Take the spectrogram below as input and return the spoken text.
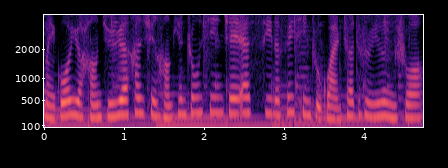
美国宇航局约翰逊航天中心 （JSC） 的飞行主管 Judd f r e e l i n 说。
